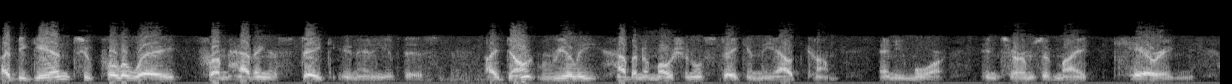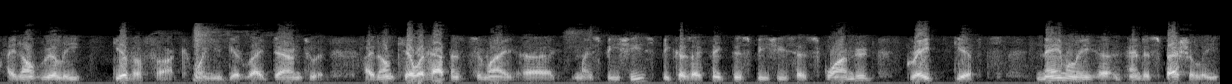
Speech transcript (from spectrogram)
I began to pull away from having a stake in any of this. I don't really have an emotional stake in the outcome anymore in terms of my caring. I don't really give a fuck when you get right down to it. I don't care what happens to my uh, my species because I think this species has squandered great gifts, namely uh, and especially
